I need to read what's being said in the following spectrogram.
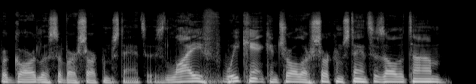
regardless of our circumstances. Life, we can't control our circumstances all the time,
